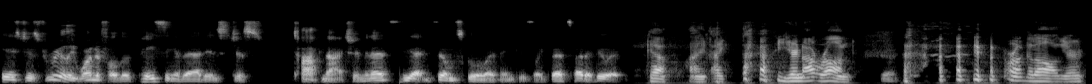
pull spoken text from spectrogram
is just really wonderful. The pacing of that is just top notch. I mean, that's yeah, in film school. I think is like that's how to do it. Yeah, I, I you're not wrong. Yeah. You're not wrong at all. You're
